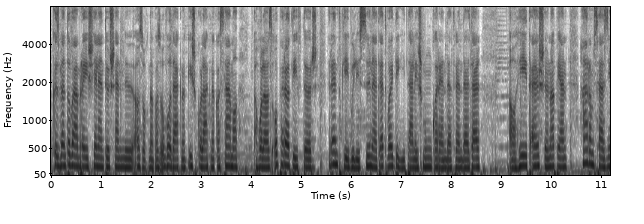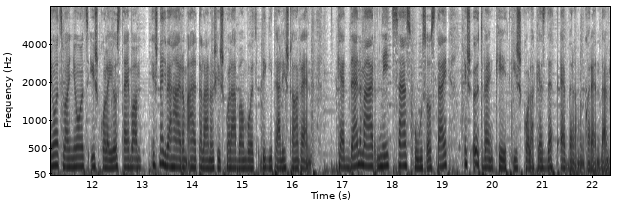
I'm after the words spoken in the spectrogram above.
Közben továbbra is jelentősen nő azoknak az óvodáknak, iskoláknak a száma, ahol az operatív törzs rendkívüli szünetet vagy digitális munkarendet rendelt el. A hét első napján 388 iskolai osztályban és 43 általános iskolában volt digitális tanrend. Kedden már 420 osztály és 52 iskola kezdett ebben a munkarendben.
